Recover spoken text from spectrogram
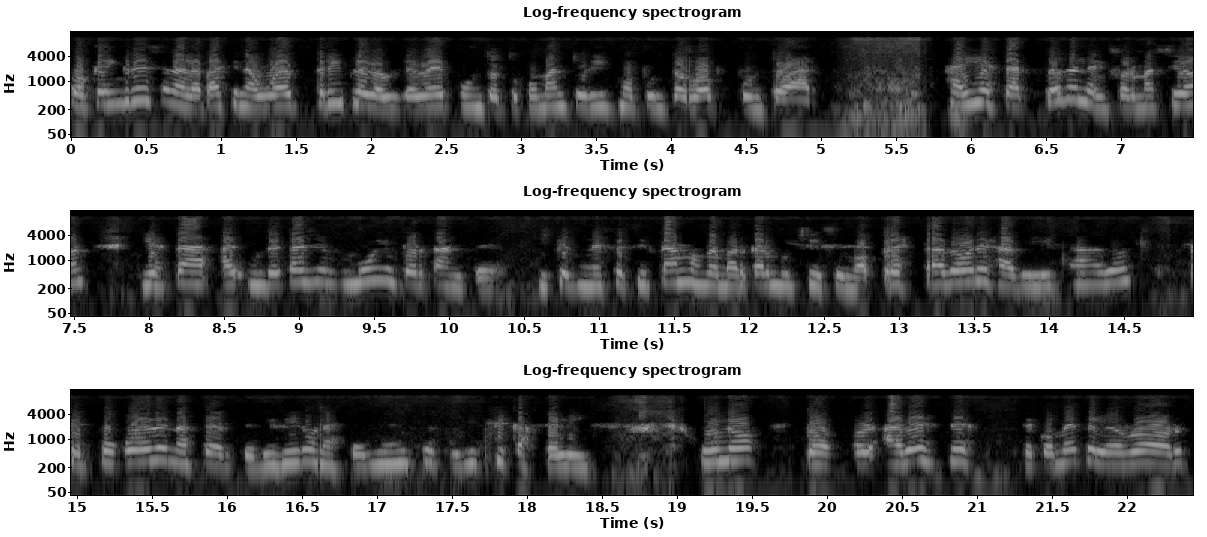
o que ingresen a la página web www.tucumanturismo.gov.ar. Ahí está toda la información y está un detalle muy importante y que necesitamos remarcar muchísimo. Prestadores habilitados que pueden hacerte vivir una experiencia turística feliz. Uno a veces se comete el error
